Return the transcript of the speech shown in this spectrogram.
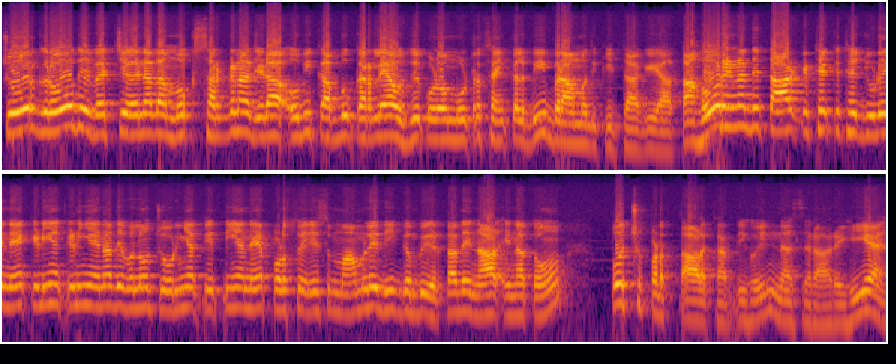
ਚੋਰ ਗਰੋਹ ਦੇ ਵਿੱਚ ਇਹਨਾਂ ਦਾ ਮੁੱਖ ਸਰਗਣਾ ਜਿਹੜਾ ਉਹ ਵੀ ਕਾਬੂ ਕਰ ਲਿਆ। ਉਸਦੇ ਕੋਲੋਂ ਮੋਟਰਸਾਈਕਲ ਵੀ ਬਰਾਮਦ ਕੀਤਾ ਗਿਆ। ਤਾਂ ਹੋਰ ਇਹਨਾਂ ਦੇ ਤਾਰ ਕਿੱਥੇ-ਕਿੱਥੇ ਜੁੜੇ ਨੇ? ਕਿਹੜੀਆਂ-ਕਿਹੜੀਆਂ ਇਹਨਾਂ ਦੇ ਵੱਲੋਂ ਚੋਰੀਆਂ ਕੀਤੀਆਂ ਨੇ? ਪੁਲਿਸ ਇਸ ਮਾਮਲੇ ਦੀ ਗੰਭੀਰਤਾ ਦੇ ਨਾਲ ਇਹਨਾਂ ਤੋਂ ਪੁੱਛ ਪੜਤਾਲ ਕਰਦੀ ਹੋਈ ਨਜ਼ਰ ਆ ਰਹੀ ਹੈ।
